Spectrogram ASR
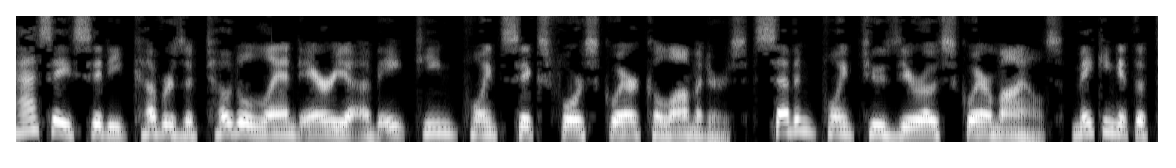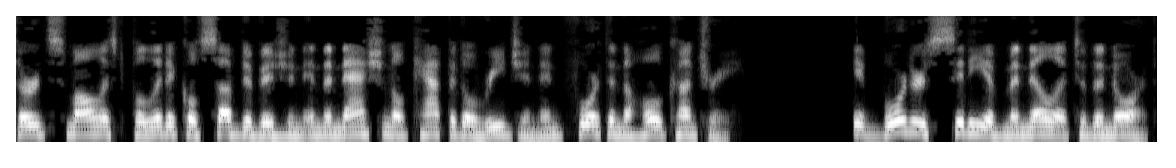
Pasay City covers a total land area of 18.64 square kilometers, 7.20 square miles, making it the third smallest political subdivision in the National Capital Region and fourth in the whole country. It borders city of Manila to the north,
